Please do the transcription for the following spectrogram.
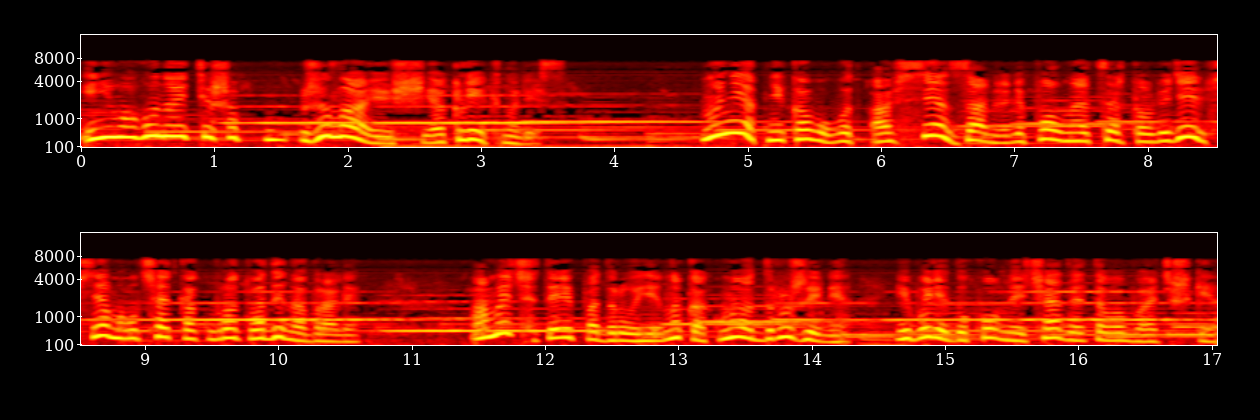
И не могу найти, чтобы желающие окликнулись. Ну нет никого, вот, а все замерли, полная церковь людей, все молчат, как в рот воды набрали. А мы четыре подруги, ну как, мы вот дружили и были духовные чады этого батюшки,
